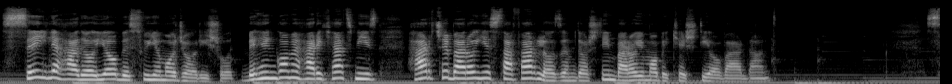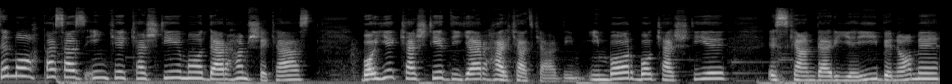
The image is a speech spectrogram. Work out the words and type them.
سیل هدایا به سوی ما جاری شد. به هنگام حرکت نیز هرچه برای سفر لازم داشتیم برای ما به کشتی آوردند. سه ماه پس از اینکه کشتی ما در هم شکست با یک کشتی دیگر حرکت کردیم. این بار با کشتی اسکندریه‌ای به نام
